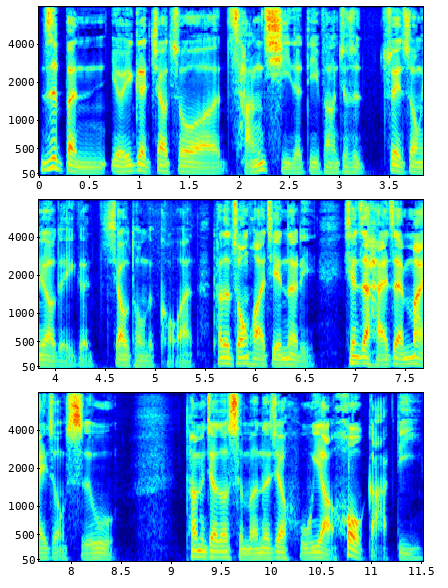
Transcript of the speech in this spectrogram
日本有一个叫做长崎的地方，就是最重要的一个交通的口岸，它的中华街那里现在还在卖一种食物，他们叫做什么呢？叫胡咬后嘎低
